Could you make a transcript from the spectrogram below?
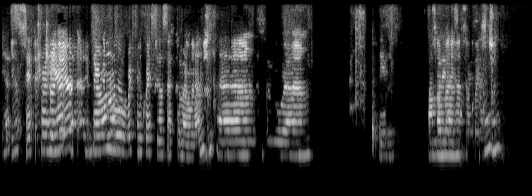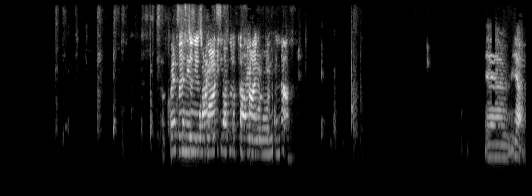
Yes, Yes, Petra Petra here. here. Uh, There are no written questions at the moment. Um, So um, if Somebody somebody has a question. The question Question is is why is not a firewall? enough? Um, Yeah,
